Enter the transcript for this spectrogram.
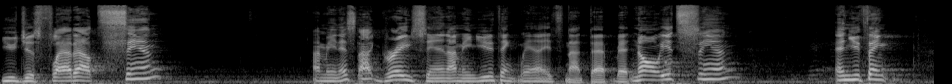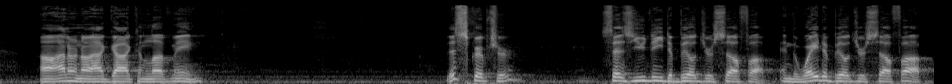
you just flat out sin, I mean, it's not gray sin. I mean, you think, well, it's not that bad. No, it's sin. And you think, oh, I don't know how God can love me. This scripture says you need to build yourself up. And the way to build yourself up,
